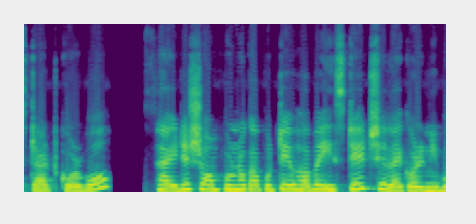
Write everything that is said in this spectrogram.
স্টার্ট করব। সাইডের সম্পূর্ণ কাপড়টি এভাবে স্ট্রেট সেলাই করে নিব।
